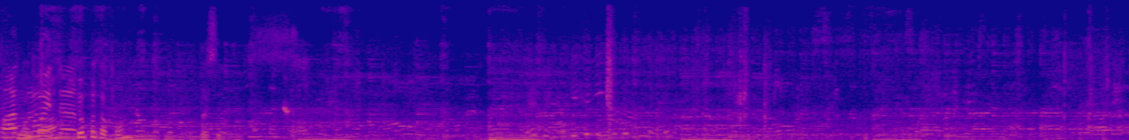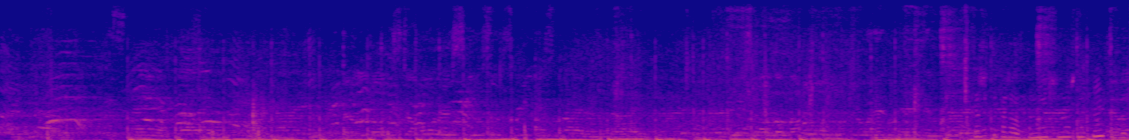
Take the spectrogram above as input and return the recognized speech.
По ну, да, все по закону. Спасибо. Вот,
